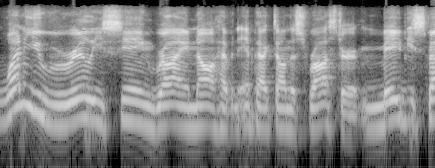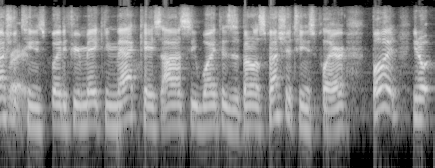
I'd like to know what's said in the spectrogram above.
when are you really seeing Ryan Nall have an impact on this roster? Maybe special right. teams, but if you're making that case, obviously Whyte is a better special teams player. But you know,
